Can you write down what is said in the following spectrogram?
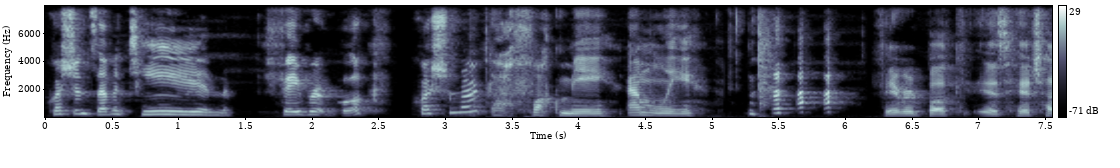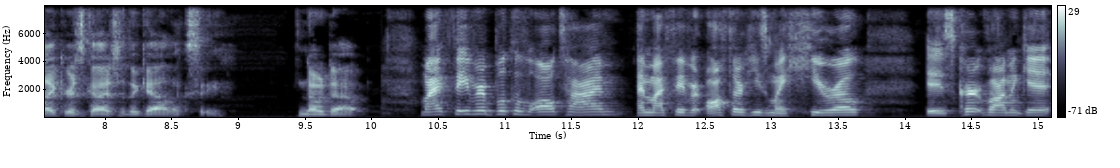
Question 17. Favorite book? Question mark? oh, fuck me. Emily. Favorite book is Hitchhiker's Guide to the Galaxy. No doubt. My favorite book of all time and my favorite author, he's my hero, is Kurt Vonnegut,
